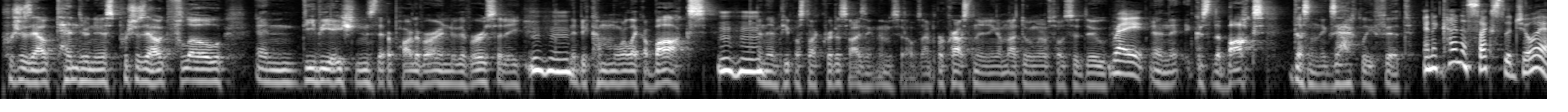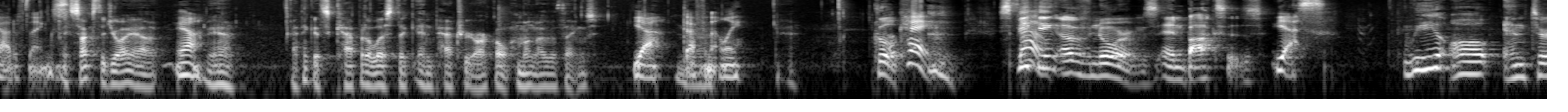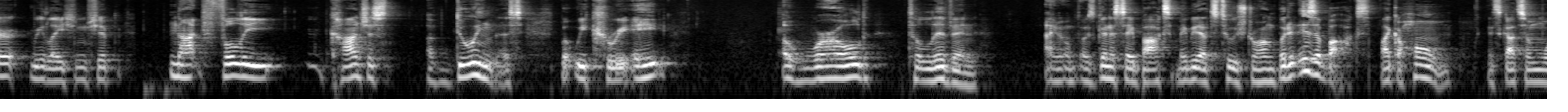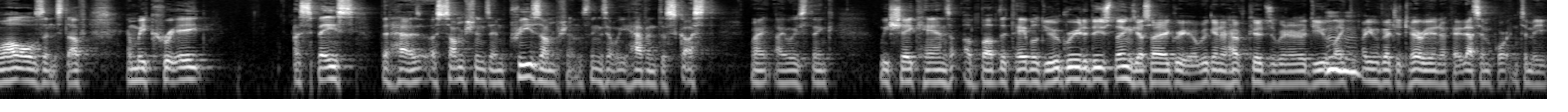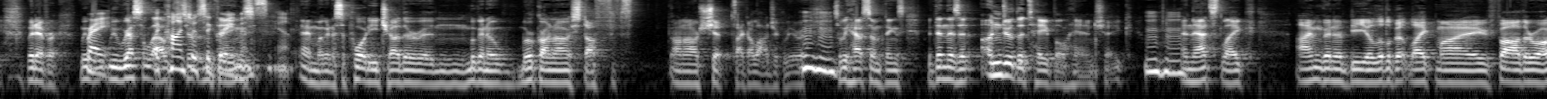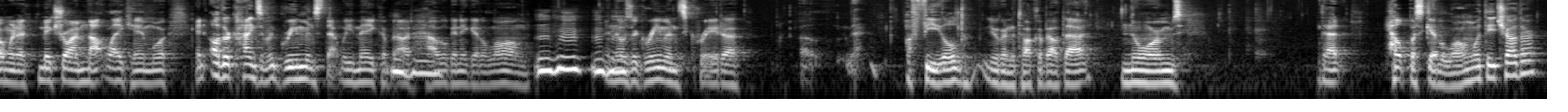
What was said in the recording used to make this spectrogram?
pushes out tenderness, pushes out flow and deviations that are part of our inner diversity. Mm-hmm. They become more like a box, mm-hmm. and then people start criticizing themselves. I'm procrastinating. I'm not doing what I'm supposed to do. Right. And because the box doesn't exactly fit, and it kind of sucks the joy out of things. It sucks the joy out. Yeah. Yeah. I think it's capitalistic and patriarchal, among other things. Yeah, definitely. Yeah. Cool. Okay. Speaking so. of norms and boxes. Yes. We all enter relationship not fully conscious of doing this, but we create a world to live in. I was going to say box, maybe that's too strong, but it is a box, like a home. It's got some walls and stuff, and we create a space that has assumptions and presumptions, things that we haven't discussed, right? I always think we shake hands above the table. Do you agree to these things? Yes, I agree. Are we going to have kids? Are we gonna, do you mm-hmm. like? Are you a vegetarian? Okay, that's important to me. Whatever. We, right. we wrestle the out conscious certain agreements. things, yeah. and we're going to support each other, and we're going to work on our stuff on our shit psychologically. Right? Mm-hmm. So we have some things, but then there's an under the table handshake, mm-hmm. and that's like I'm going to be a little bit like my father, or I'm going to make sure I'm not like him, or and other kinds of agreements that we make about mm-hmm. how we're going to get along. Mm-hmm, mm-hmm. And those agreements create a, a, field. You're going to talk about that norms that help us get along with each other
